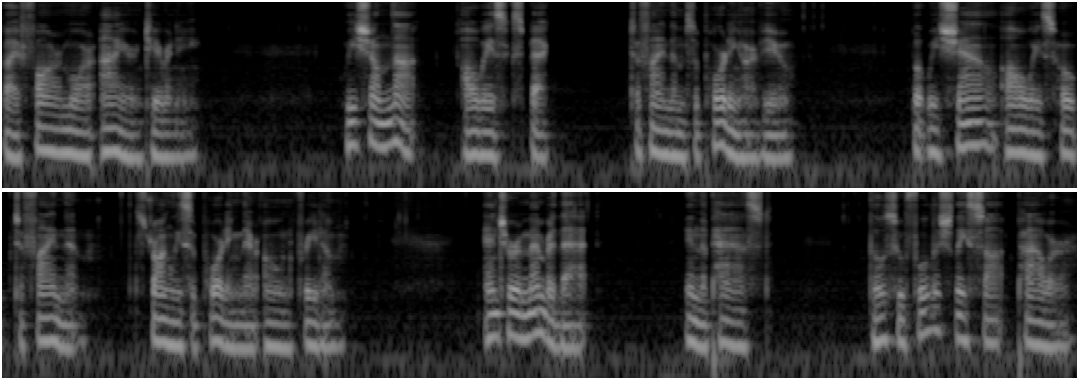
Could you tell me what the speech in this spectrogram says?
by far more iron tyranny. We shall not always expect to find them supporting our view but we shall always hope to find them strongly supporting their own freedom. And to remember that, in the past, those who foolishly sought power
